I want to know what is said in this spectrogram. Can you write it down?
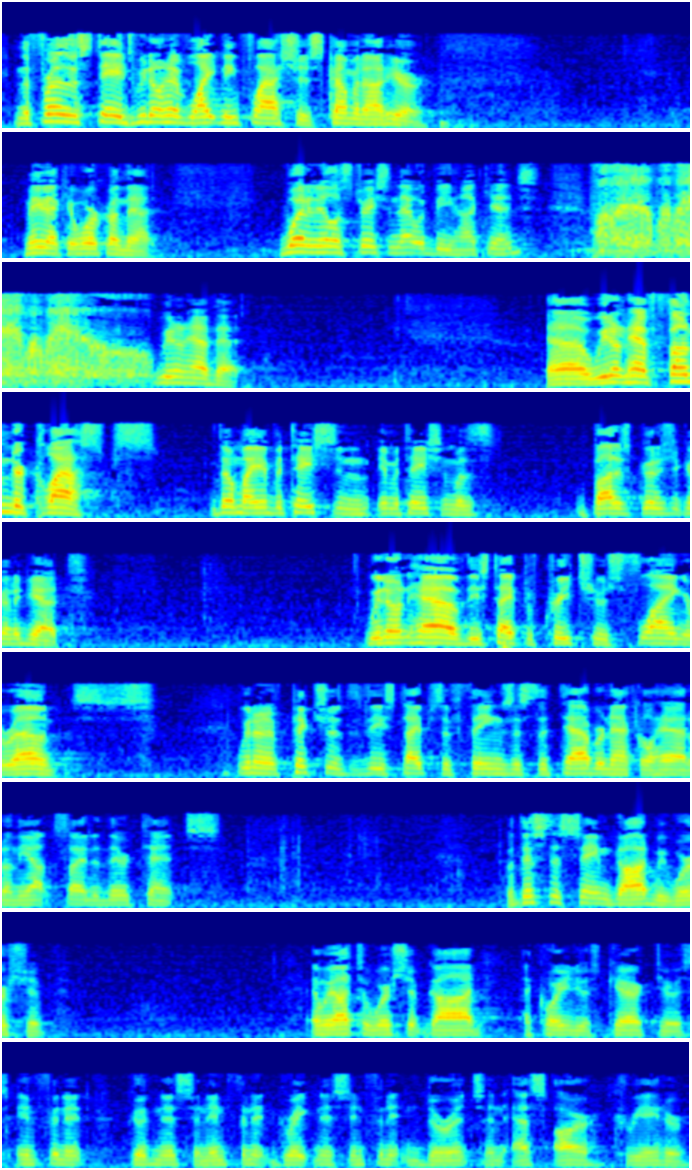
in the front of the stage, we don't have lightning flashes coming out here. Maybe I can work on that. What an illustration that would be, huh, kids? We don't have that. Uh, we don't have thunder clasps, though my invitation invitation was about as good as you're going to get. We don't have these type of creatures flying around us. We don't have pictures of these types of things as the tabernacle had on the outside of their tents. But this is the same God we worship. And we ought to worship God according to his character, his infinite goodness and infinite greatness, infinite endurance, and as our creator.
